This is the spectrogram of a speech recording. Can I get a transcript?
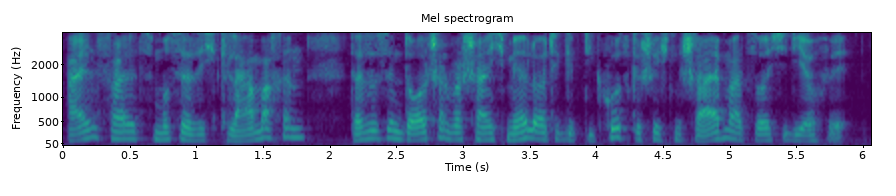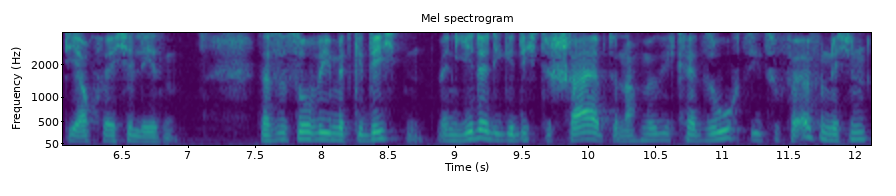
Allenfalls muss er sich klar machen, dass es in Deutschland wahrscheinlich mehr Leute gibt, die Kurzgeschichten schreiben, als solche, die auch, die auch welche lesen. Das ist so wie mit Gedichten. Wenn jeder die Gedichte schreibt und nach Möglichkeit sucht, sie zu veröffentlichen,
